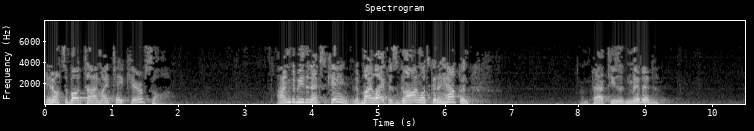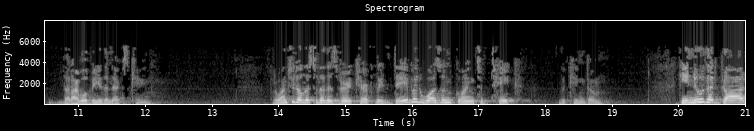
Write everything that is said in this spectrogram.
you know, it's about time I take care of Saul. I'm to be the next king. And if my life is gone, what's going to happen? In fact, he's admitted that I will be the next king. But I want you to listen to this very carefully. David wasn't going to take the kingdom. He knew that God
